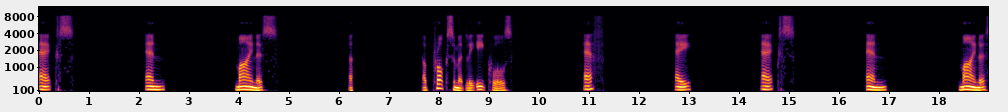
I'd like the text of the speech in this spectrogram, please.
x n minus a approximately equals f a x n minus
